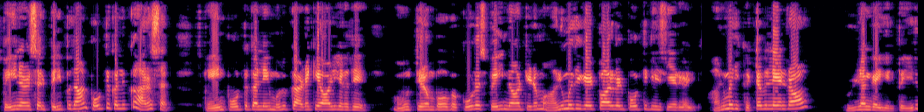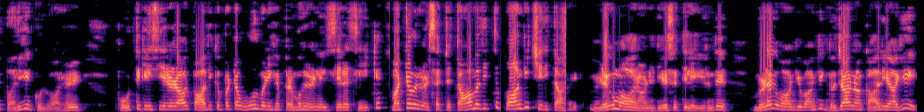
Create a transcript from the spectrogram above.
ஸ்பெயின் அரசல் பிரிப்புதான் போர்த்துகலுக்கு அரசர். ஸ்பெயின் போர்த்துகல்லை முழுக்க அடக்கி ஆளுகிறது. மூத்திரம் போக கூட ஸ்பெயின் நாட்டிடம் அனுமதி கேட்பார்கள் போர்த்துகீசியர்கள். அனுமதி கிட்டவில்லை என்றால்? உள்ளங்கையில் பெய்து பருகிக் கொள்வார்கள். போர்த்துகீசியர்களால் பாதிக்கப்பட்ட ஊர் வணிக பிரமுகர்களில் சிலர் சிரிக்க மற்றவர்கள் சற்று தாமதித்து வாங்கி சிரித்தார்கள். மிளகு மாறான தேசத்திலே இருந்து மிளகு வாங்கி வாங்கி கஜானா காலியாகி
